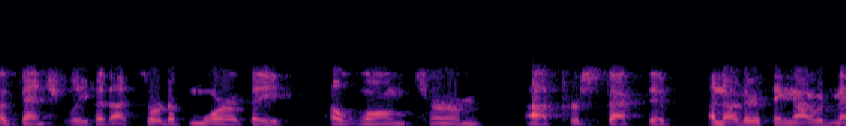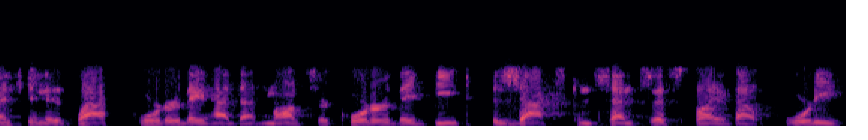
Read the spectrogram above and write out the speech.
eventually. But that's sort of more of a, a long term uh, perspective. Another thing I would mention is last quarter, they had that monster quarter. They beat Zacks consensus by about 40%,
